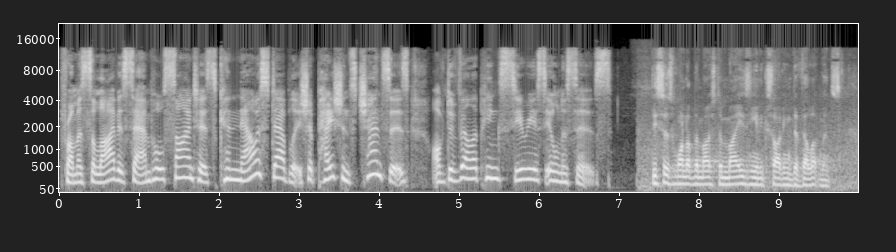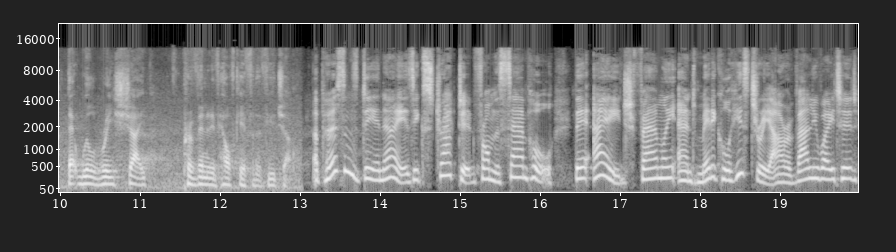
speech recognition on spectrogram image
From a saliva sample, scientists can now establish a patient's chances of developing serious illnesses. This is one of the most amazing and exciting developments that will reshape preventative healthcare for the future. A person's DNA is extracted from the sample. Their age, family, and medical history are evaluated,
